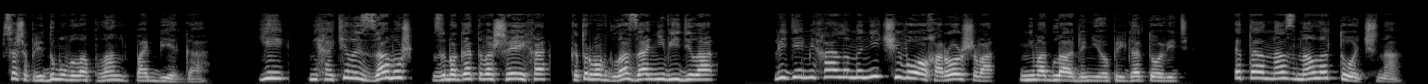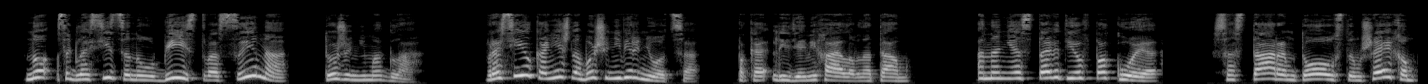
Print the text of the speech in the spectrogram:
Саша придумывала план побега. Ей не хотелось замуж за богатого шейха, которого в глаза не видела. Лидия Михайловна ничего хорошего не могла для нее приготовить. Это она знала точно но согласиться на убийство сына тоже не могла. В Россию, конечно, больше не вернется, пока Лидия Михайловна там. Она не оставит ее в покое. Со старым толстым шейхом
